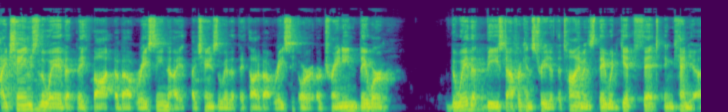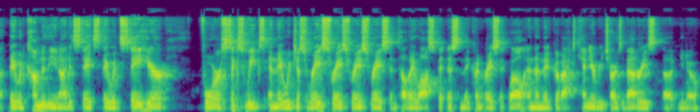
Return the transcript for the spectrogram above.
I changed the way that they thought about racing. I, I changed the way that they thought about racing or, or training. They were the way that the East Africans treat at the time is they would get fit in Kenya. They would come to the United States. They would stay here for six weeks and they would just race, race, race, race until they lost fitness and they couldn't race it well. And then they'd go back to Kenya, recharge the batteries, uh, you know.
